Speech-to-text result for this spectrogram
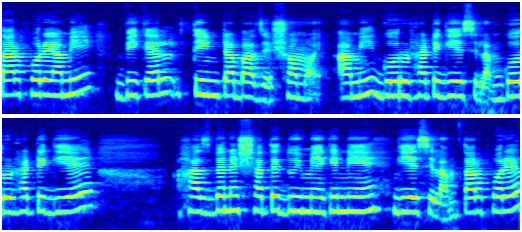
তারপরে আমি বিকেল তিনটা বাজে সময়। আমি গরুর হাটে গিয়েছিলাম। গরুর হাটে গিয়ে হাজব্যান্ডের সাথে দুই মেয়েকে নিয়ে গিয়েছিলাম। তারপরে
